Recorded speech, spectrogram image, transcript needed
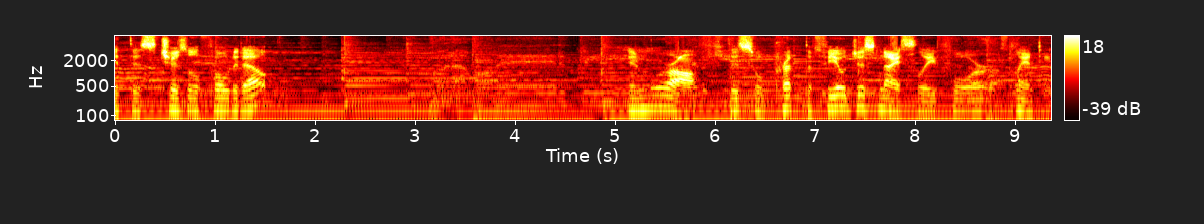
Get this chisel folded out. And we're off. This will prep the field just nicely for planting.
